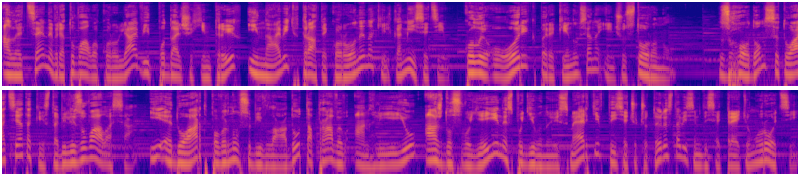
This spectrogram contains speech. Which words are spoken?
Але це не врятувало короля від подальших інтриг і навіть втрати корони на кілька місяців, коли Уорік перекинувся на іншу сторону. Згодом ситуація таки стабілізувалася, і Едуард повернув собі владу та правив Англією аж до своєї несподіваної смерті в 1483 році.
